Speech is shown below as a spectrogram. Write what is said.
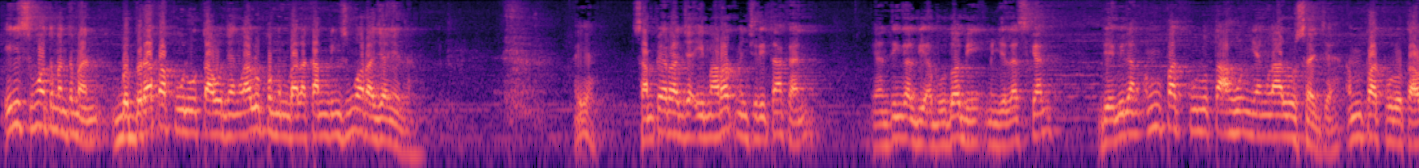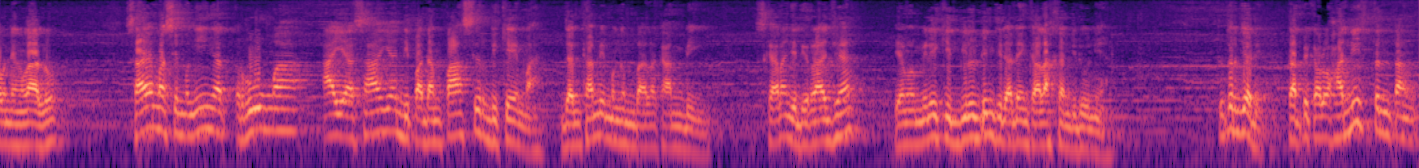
Ini semua teman-teman, beberapa puluh tahun yang lalu pengembala kambing semua rajanya itu. Iya. Sampai Raja Imarat menceritakan yang tinggal di Abu Dhabi menjelaskan dia bilang 40 tahun yang lalu saja, 40 tahun yang lalu saya masih mengingat rumah ayah saya di padang pasir di kemah dan kami mengembala kambing. Sekarang jadi raja yang memiliki building tidak ada yang kalahkan di dunia. Itu terjadi. Tapi kalau hadis tentang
